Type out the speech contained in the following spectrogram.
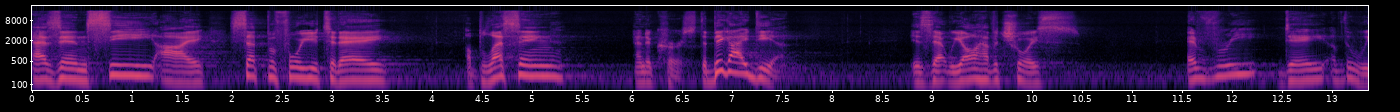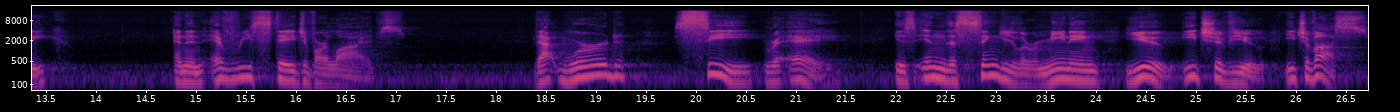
as in, see, I set before you today a blessing and a curse. The big idea is that we all have a choice every day of the week and in every stage of our lives. That word, see, re'eh, is in the singular, meaning you, each of you, each of us.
